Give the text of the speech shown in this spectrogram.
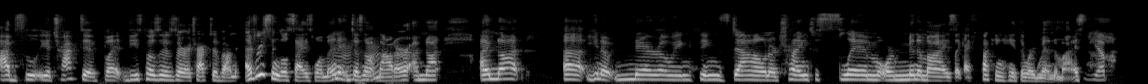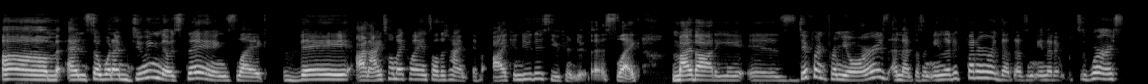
absolutely attractive. But these poses are attractive on every single size woman. It does not Mhm. matter. I'm not, I'm not uh, you know, narrowing things down or trying to slim or minimize. Like I fucking hate the word minimize. Yep. Um, and so when I'm doing those things, like they, and I tell my clients all the time, if I can do this, you can do this. Like my body is different from yours, and that doesn't mean that it's better. That doesn't mean that it's worse.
